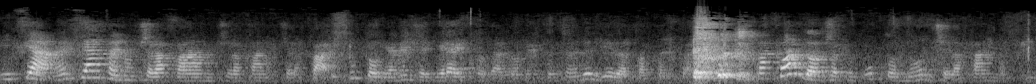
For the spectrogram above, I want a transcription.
Infiamma, infiamma e non ce la fa, non ce la fa, non ce la fa. Il tutto ovviamente è diretto dall'organizzazione del Dio e dal corpo esterno. Ma quando a un certo punto non ce la fanno più,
